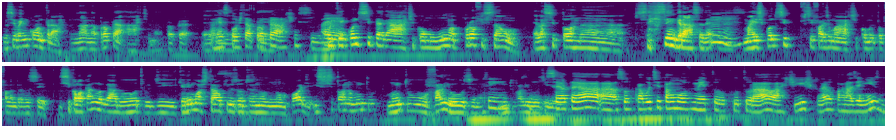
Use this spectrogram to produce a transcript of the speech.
você vai encontrar na, na própria arte, na própria. é, A resposta é a própria arte em si. né? É. porque quando se pega a arte como uma profissão, ela se torna sem, sem graça, né? Uhum. Mas quando se, se faz uma arte, como eu estou falando para você, de se colocar no lugar do outro, de querer mostrar o que os outros não, não podem, isso se torna muito, muito valioso, né? Sim, Muito valioso Isso é até a, a, o senhor acabou de citar um movimento cultural, artístico, né, o parnasianismo,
